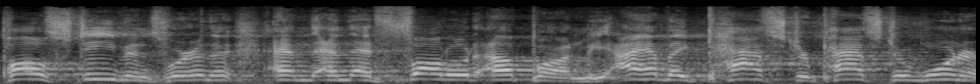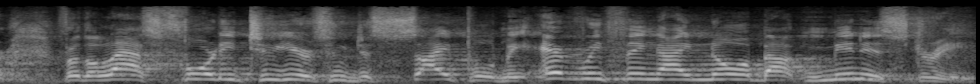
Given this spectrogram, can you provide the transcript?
Paul Stevens were in and, and that followed up on me. I have a pastor, Pastor Warner, for the last 42 years who discipled me. Everything I know about ministry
